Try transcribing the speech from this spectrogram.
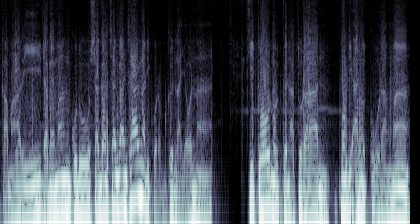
kamari dan memang kudu sagan-gancang dikurapkan layona gitu menurutkan aturan. Mau dianutku urangma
